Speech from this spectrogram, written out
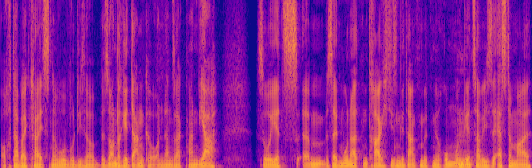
auch dabei Kleist, ne, wo, wo dieser besondere Gedanke und dann sagt man, ja, so jetzt ähm, seit Monaten trage ich diesen Gedanken mit mir rum und jetzt habe ich das erste Mal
